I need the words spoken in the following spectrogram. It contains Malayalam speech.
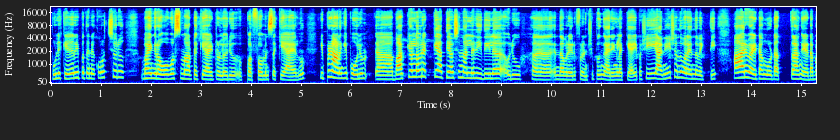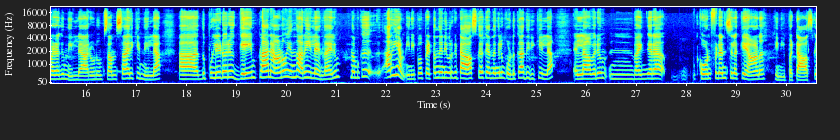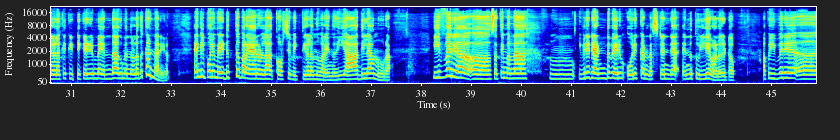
പുള്ളി കയറിയപ്പോൾ തന്നെ കുറച്ചൊരു ഭയങ്കര ഓവർ സ്മാർട്ടൊക്കെ ആയിട്ടുള്ള ഒരു പെർഫോമൻസ് ഒക്കെ ആയിരുന്നു. ഇപ്പോഴാണെങ്കിൽ പോലും ബാക്കിയുള്ളവരൊക്കെ അത്യാവശ്യം നല്ല രീതിയിൽ ഒരു എന്താ പറയുക ഒരു ഫ്രണ്ട്ഷിപ്പും കാര്യങ്ങളൊക്കെ ആയി. പക്ഷേ ഈ അനീഷ് എന്ന് പറയുന്ന വ്യക്തി ആരുമായിട്ട് അങ്ങോട്ട് അത്ര അങ്ങ് ഇടപഴകുന്നില്ല ആരോടും സംസാരിക്കുന്നില്ല. ഇത് പുള്ളിയുടെ ഒരു ഗെയിം പ്ലാൻ ആണോ എന്ന് അറിയില്ല. എന്തായാലും നമുക്ക് അറിയാം. ഇനിയിപ്പോൾ പെട്ടെന്ന് തന്നെ ഇവർക്ക് ടാസ്ക് ഒക്കെ എന്തെങ്കിലും കൊടുക്കാതിരിക്കില്ല. എല്ലാവരും ഭയങ്കര കോൺഫിഡൻസിലൊക്കെയാണ് ഇനിയിപ്പോൾ ടാസ്കുകളൊക്കെ കിട്ടിക്കഴിയുമ്പോൾ എന്താകുമെന്നുള്ളത് കണ്ടറിയണം. എങ്കിൽ പോലും എടുത്തു പറയാനുള്ള കുറച്ച് വ്യക്തികളെന്ന് പറയുന്നത് ഈ ആദില നൂറ. ഇവർ സത്യം പറഞ്ഞാൽ ഇവർ രണ്ടുപേരും ഒരു കണ്ടസ്റ്റന്റ് എന്ന് തുല്യമാണ് കേട്ടോ. അപ്പോൾ ഇവർ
